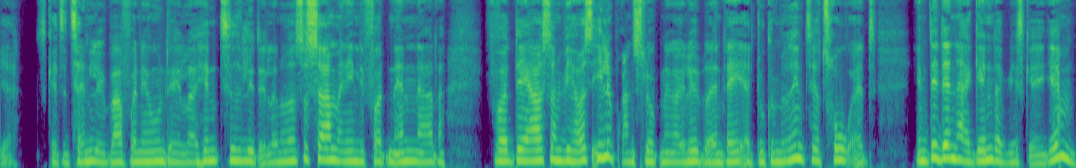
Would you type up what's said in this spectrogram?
ja, skal til tandlæge bare for at nævne det, eller hen tidligt eller noget, så sørger man egentlig for, at den anden er der. For det er også sådan, vi har også ildebrandslukninger i løbet af en dag, at du kan møde ind til at tro, at jamen, det er den her agenda, vi skal igennem.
